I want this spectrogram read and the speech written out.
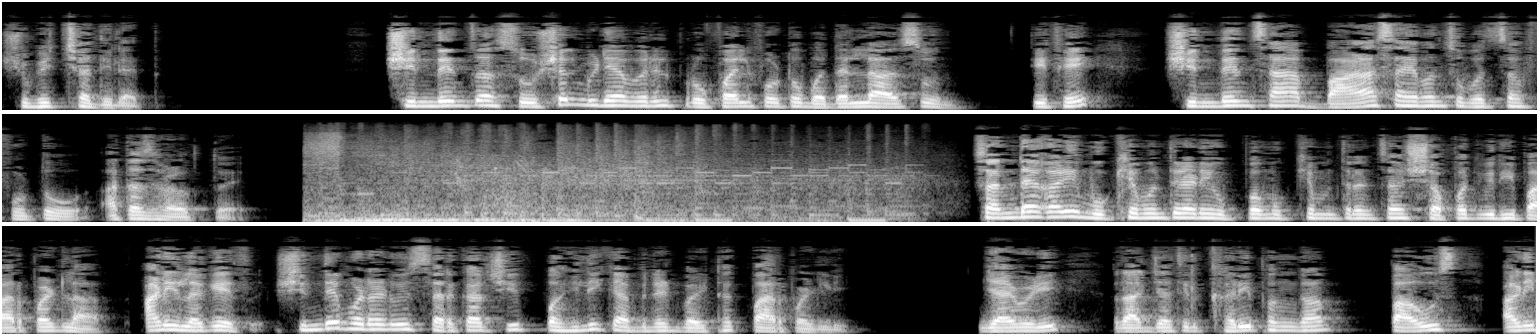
शुभेच्छा दिल्यात. शिंदेचा सोशल मीडियावरील प्रोफाईल फोटो बदलला असून तिथे शिंदेचा बाळासाहेबांसोबतचा फोटो आता झळकतोय. संध्याकाळी मुख्यमंत्री आणि उपमुख्यमंत्र्यांचा शपथविधी पार पडला आणि लगेच शिंदे फडणवीस सरकारची पहिली कॅबिनेट बैठक पार पडली. यावेळी राज्यातील खरीप हंगाम पाऊस आणि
